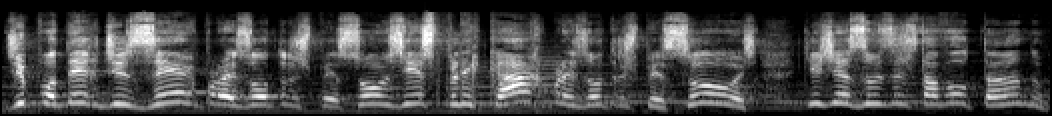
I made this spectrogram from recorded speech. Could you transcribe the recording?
de poder dizer para as outras pessoas e explicar para as outras pessoas que Jesus está voltando.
